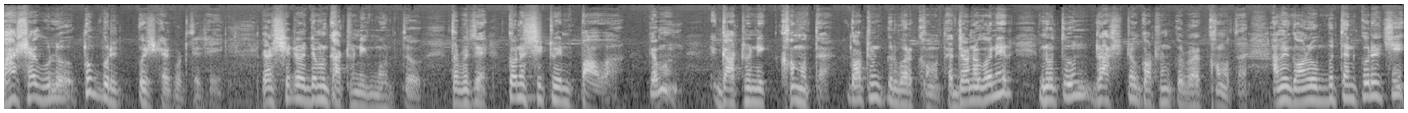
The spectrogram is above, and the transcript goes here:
ভাষাগুলো খুব পরি- পরিষ্কার করতে চাই। কারণ সেটা যেমন গাঠনিক মুহূর্ত, তারপর কনস্টিটুয়েন্ট পাওয়া কেমন? গাঠনিক ক্ষমতা, গঠন করবার ক্ষমতা, জনগণের নতুন রাষ্ট্র গঠন করবার ক্ষমতা। আমি গণ অভ্যুত্থান করেছি,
